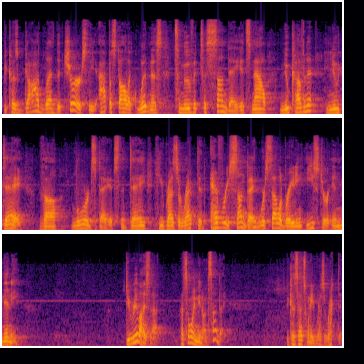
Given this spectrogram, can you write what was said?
because God led the church, the apostolic witness, to move it to Sunday. It's now New Covenant, New Day, the Lord's Day. It's the day He resurrected. Every Sunday, we're celebrating Easter in many. Do you realize that? That's what we mean on Sunday because that's when he resurrected.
